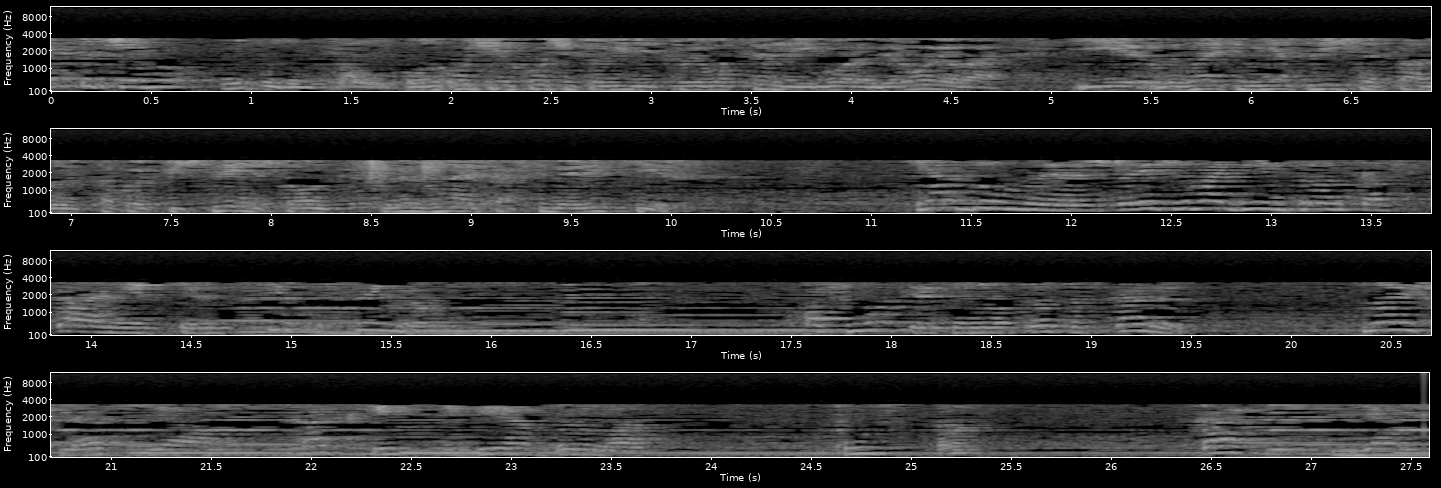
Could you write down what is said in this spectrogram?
Эту тему не будем говорить. Он очень хочет увидеть своего сына Егора Бероева. И, вы знаете, меня лично складывается такое впечатление, что он не знает, как себя вести. Я думаю, что если Вадим просто встанет перед сыном, посмотрит на него, просто скажет, знаешь, как я, как и тебе было пусто, как. Я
